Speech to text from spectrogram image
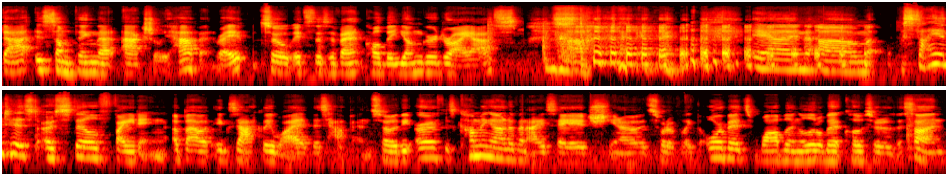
that is something that actually happened, right? So it's this event called the Younger Dryas. Uh, and um, scientists are still fighting about exactly why this happened. So the Earth is coming out of an ice age, you know, it's sort of like the orbit's wobbling a little bit closer to the sun,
